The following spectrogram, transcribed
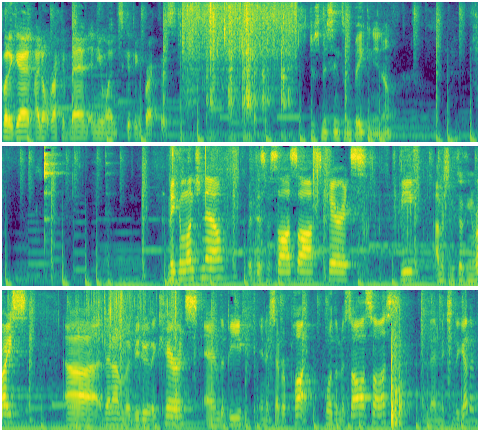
But again, I don't recommend anyone skipping breakfast. Just missing some bacon, you know? Making lunch now with this masala sauce, carrots, beef. I'm just gonna be cooking rice. Uh, then I'm gonna be doing the carrots and the beef in a separate pot. Pour the masala sauce then mix them together.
